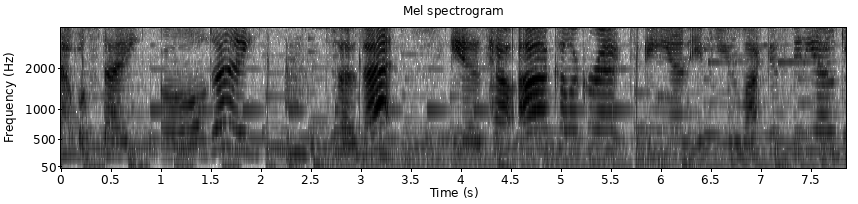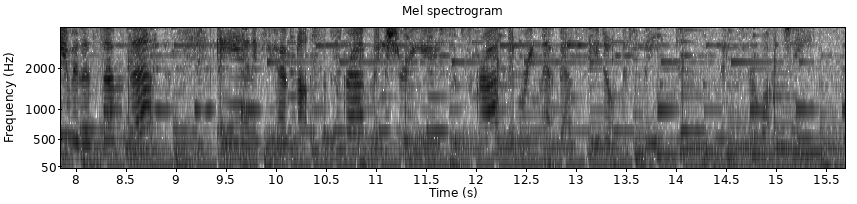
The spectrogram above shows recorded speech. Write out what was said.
that will stay all day. so that is how I color correct and if you like this video give it a thumbs up and if you have not subscribed make sure you subscribe and ring that bell so you don't miss a beat. Thanks for watching.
